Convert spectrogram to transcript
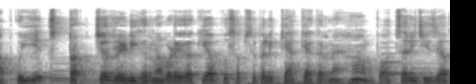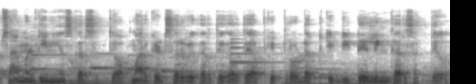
आपको ये स्ट्रक्चर रेडी करना पड़ेगा कि आपको सबसे पहले क्या क्या करना है। हाँ बहुत सारी चीज़ें आप साइमल्टेनियस कर सकते हो, आप मार्केट सर्वे करते करते आपके प्रोडक्ट की डिटेलिंग कर सकते हो,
